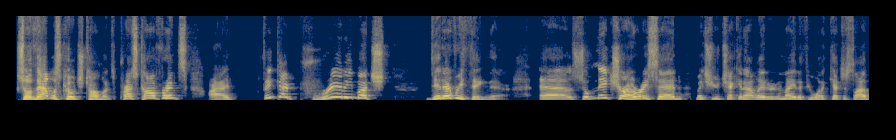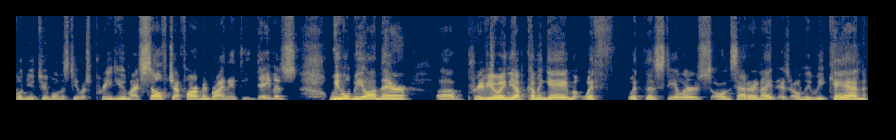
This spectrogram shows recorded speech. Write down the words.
So that was coach Tomlin's press conference. I think I pretty much did everything there. Uh, so make sure I already said, make sure you're checking out later tonight if you want to catch us live on YouTube on the Steelers preview. Myself, Jeff Hartman, Brian Anthony Davis. We will be on there uh, previewing the upcoming game with with the Steelers on Saturday night as only we can.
